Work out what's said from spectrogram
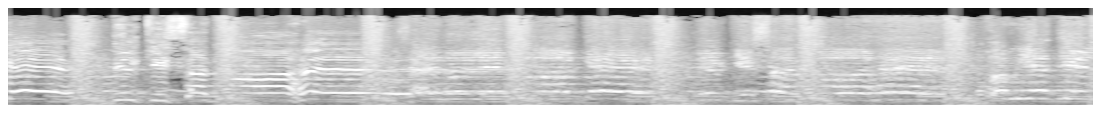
के दिल की सदा है के दिल की सदा है हम ये दिल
